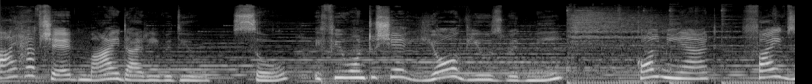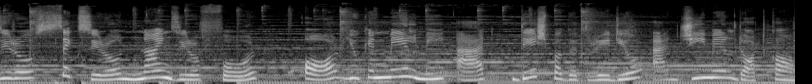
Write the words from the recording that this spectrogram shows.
I have shared my diary with you, so if you want to share your views with me, call me at 5060904 or you can mail me at deshbhagatradio at gmail.com.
